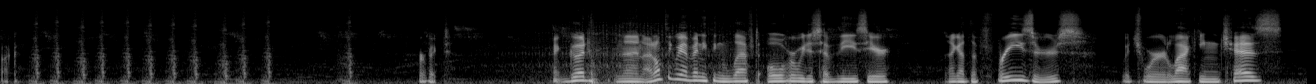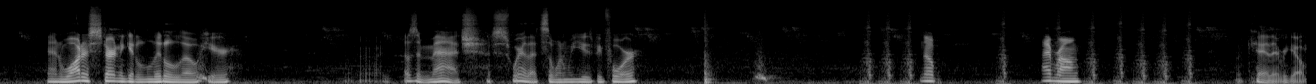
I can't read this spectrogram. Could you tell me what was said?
Fuck. Perfect. Right, good. And then I don't think we have anything left over. We just have these here. I got the freezers, which were lacking ches. And water's starting to get a little low here. Uh, doesn't match. I swear that's the one we used before. nope. I'm wrong. Okay, there we go.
